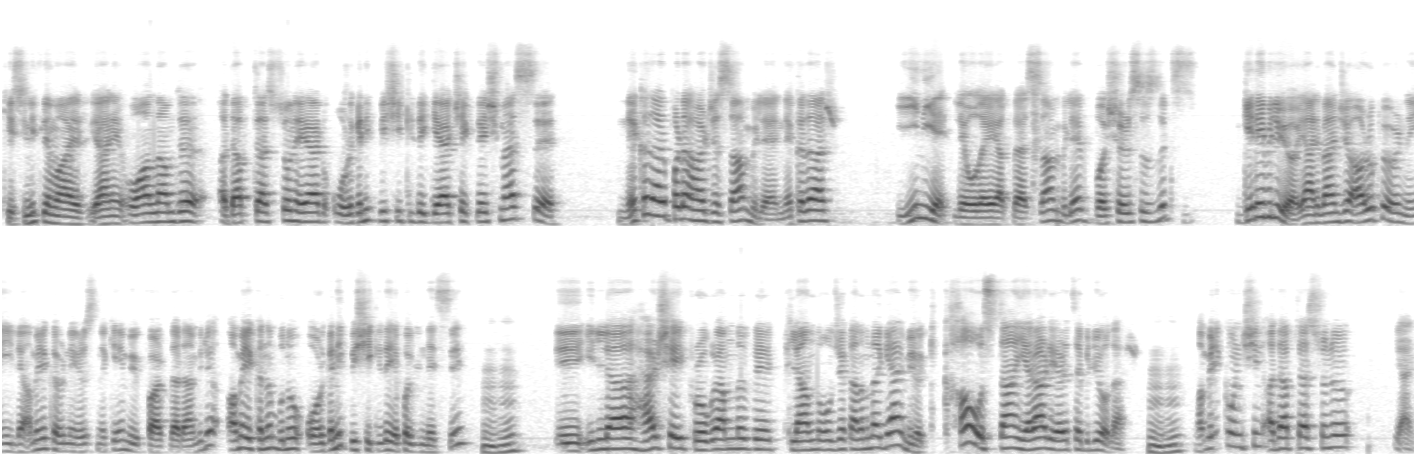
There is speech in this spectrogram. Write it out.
Kesinlikle Mahir. Yani o anlamda adaptasyon eğer organik bir şekilde gerçekleşmezse ne kadar para harcasan bile, ne kadar iyi niyetle olaya yaklaşsan bile başarısızlık gelebiliyor. Yani bence Avrupa örneği ile Amerika örneği arasındaki en büyük farklardan biri Amerika'nın bunu organik bir şekilde yapabilmesi. Hı hı. E, illa her şey programlı ve planlı olacak anlamına gelmiyor. Kaostan yarar yaratabiliyorlar. Hı hı. Amerika onun için adaptasyonu yani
